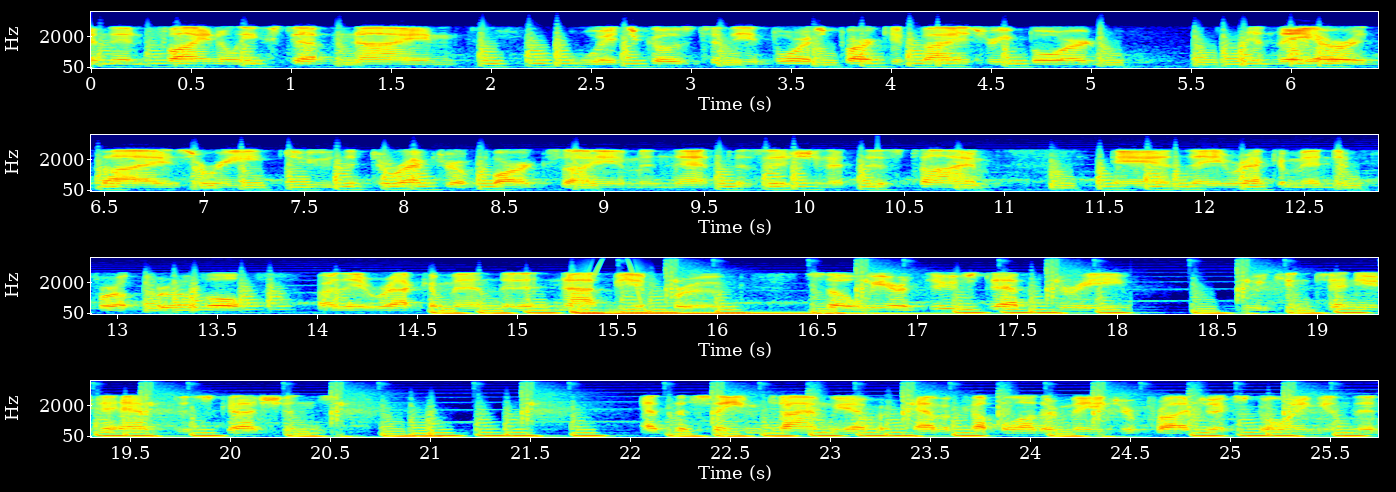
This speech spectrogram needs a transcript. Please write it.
And then finally, step nine, which goes to the Forest Park Advisory Board, and they are advisory to the Director of Parks. I am in that position at this time and they recommend it for approval or they recommend that it not be approved. So we are through step three. We continue to have discussions. At the same time, we have, have a couple other major projects going, and then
